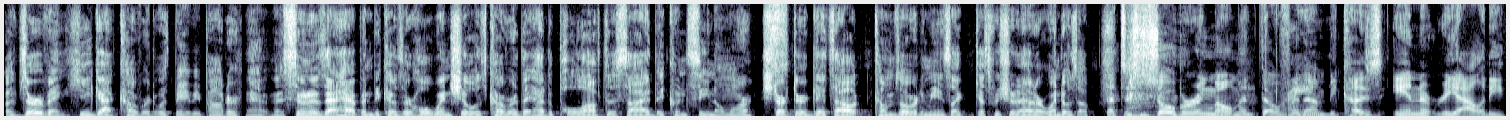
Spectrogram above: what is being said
observing, he got covered with baby powder. And as soon as that happened, because their whole windshield was covered, they had to pull off to the side. They couldn't see no more. Instructor gets out, comes over to me. He's like, "Guess we should have had our windows up." That's a sobering moment, though, for Right. them because in reality,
